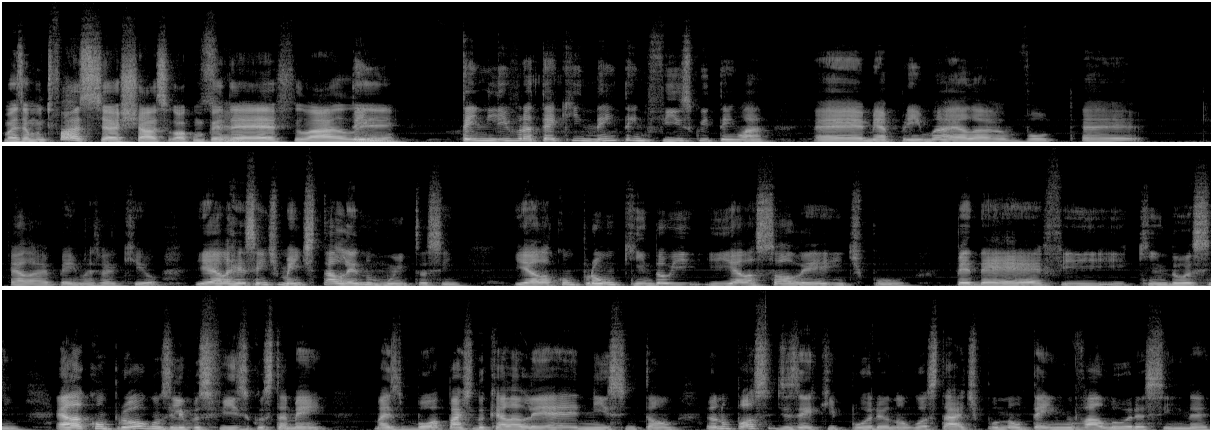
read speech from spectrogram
Mas é muito fácil você achar. Você coloca um Sério. PDF lá, Tem- lê. tem livro até que nem tem físico e tem lá. É, minha prima, ela vol- é, ela é bem mais velha que eu, e ela recentemente tá lendo muito, assim. E ela comprou um Kindle e, e ela só lê em, tipo, PDF e, e Kindle, assim. Ela comprou alguns livros físicos também, mas boa parte do que ela lê é nisso. Então, eu não posso dizer que por eu não gostar, tipo, não tem um valor, assim, né?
